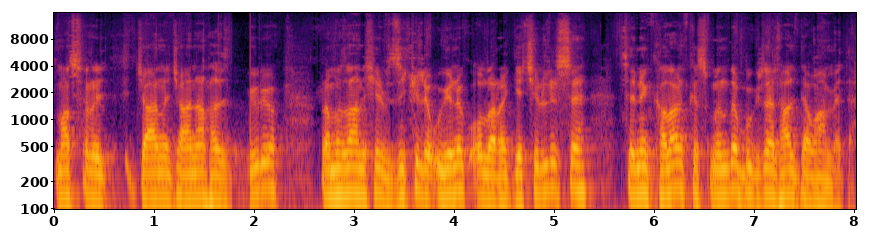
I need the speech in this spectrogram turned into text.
Masrı Canı Canan Hazretleri buyuruyor. Ramazan-ı Şerif zikirle uyanık olarak geçirilirse senin kalan kısmında bu güzel hal devam eder.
